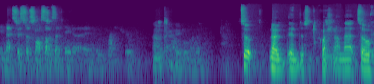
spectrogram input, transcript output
and that's just a small subset of data, and we run it through. Okay. So no, and just a question on that. So,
